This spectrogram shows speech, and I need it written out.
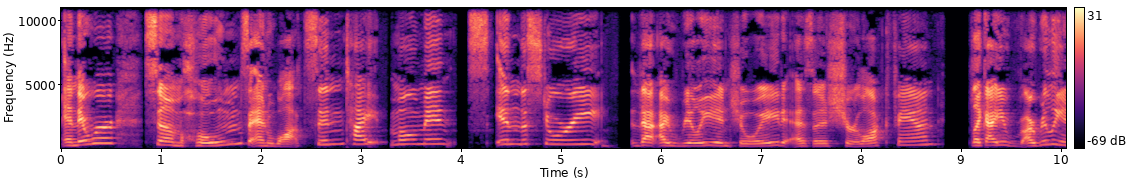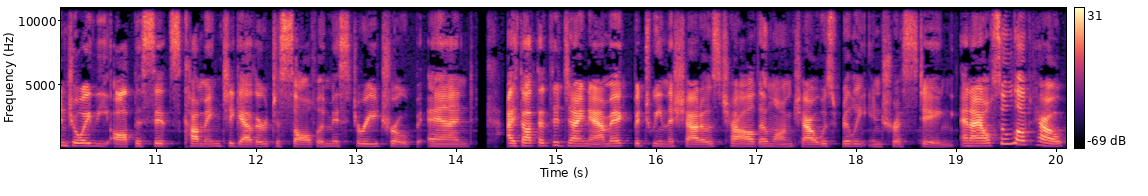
And there were some Holmes and Watson type moments in the story that I really enjoyed as a Sherlock fan. Like I I really enjoy the opposites coming together to solve a mystery trope and I thought that the dynamic between the Shadows Child and Long Chau was really interesting. And I also loved how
